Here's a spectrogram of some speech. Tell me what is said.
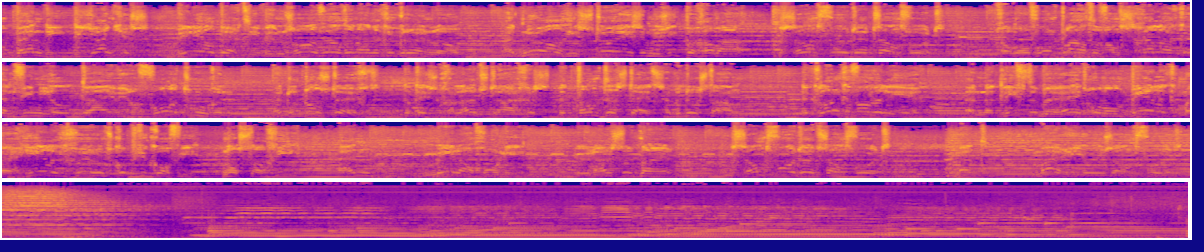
Lou De Jantjes, Willy Alberti, Wim Zonneveld en Anneke Greunlo. Het nu al historische muziekprogramma Zandvoort uit Zandvoort. Grammofoonplaten van schellak en vinyl draaien weer volle toeren. Het doet ons deugd dat deze geluidsdragers de tand des tijds hebben doorstaan. De klanken van weleer en met liefde bereid onontbeerlijk maar heerlijk geurend kopje koffie, nostalgie en melancholie. U luistert naar Zandvoort uit Zandvoort met Mario Zandvoort.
